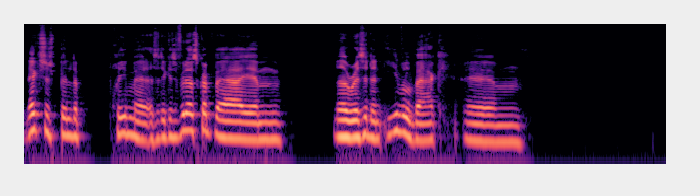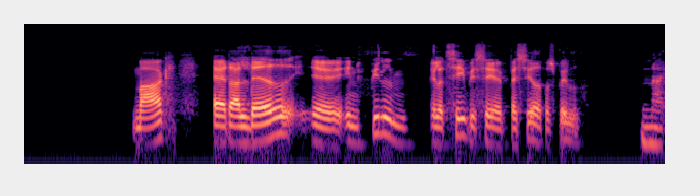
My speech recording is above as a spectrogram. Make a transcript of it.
Et actionspil, der primært... Altså, det kan selvfølgelig også godt være øhm, noget Resident Evil-værk. Øhm, Mark, er der lavet øh, en film eller tv-serie baseret på spillet? Nej.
